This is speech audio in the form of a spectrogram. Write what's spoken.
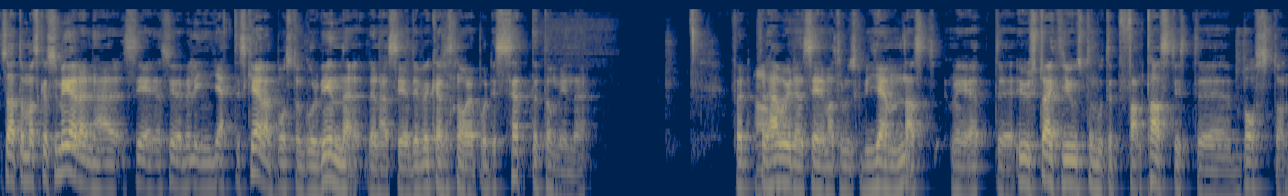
Så att om man ska summera den här serien så är det väl ingen jätteskräll att Boston går och vinner den här serien. Det är väl kanske snarare på det sättet de vinner. För, för det här var ju den serien man trodde skulle bli jämnast. Med ett uh, urstarkt Houston mot ett fantastiskt eh, Boston.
